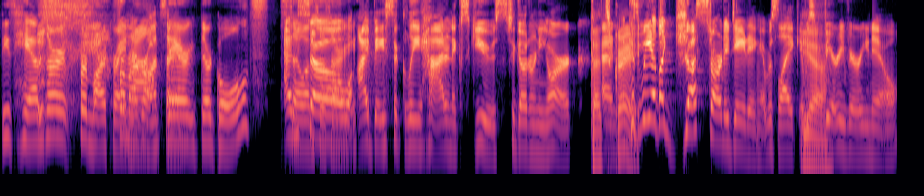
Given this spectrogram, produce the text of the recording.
these hands are for Mark right for Mark now. Ronson. They're they're gold. And so so, I'm so. I basically had an excuse to go to New York. That's great. Because we had like just started dating. It was like, it was Yeah. very, very new.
